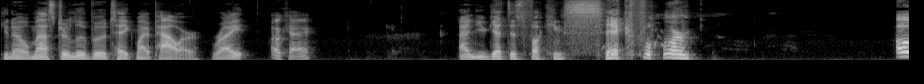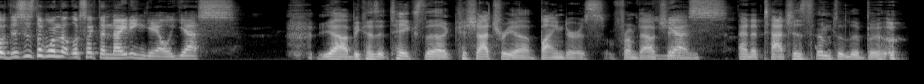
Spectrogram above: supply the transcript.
you know, Master Lubu, take my power, right? Okay. And you get this fucking sick form. Oh, this is the one that looks like the Nightingale. Yes. Yeah, because it takes the Kshatriya binders from Diaochan Yes. and attaches them to Lubu.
